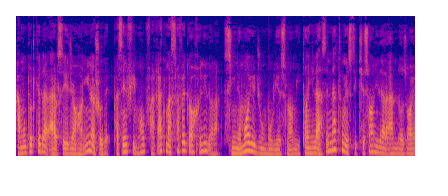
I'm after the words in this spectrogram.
همونطور که در عرصه جهانی نشده. پس این فیلم ها فقط مصرف داخلی دارن. سینمای جمهوری اسلامی تا این لحظه نتونسته کسانی در اندازه‌های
